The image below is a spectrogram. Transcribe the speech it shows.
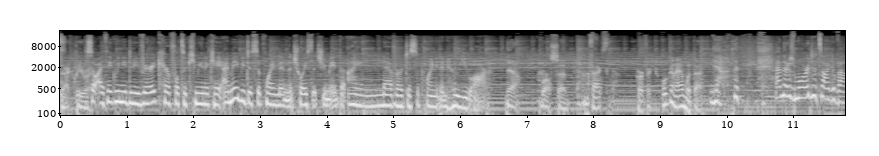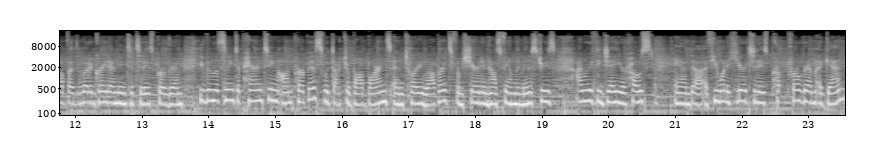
exactly right. So I think we need to be very careful to communicate. I may be disappointed in the choice that you made, but I am never disappointed in who you are. yeah, well said. In fact, perfect. We're going to end with that. Yeah. and there's more to talk about, but what a great ending to today's program. You've been listening to Parenting on Purpose with Dr. Bob Barnes and Tori Roberts from Sheridan House Family Ministries. I'm Ruthie J., your host. And uh, if you want to hear today's pro- program again,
